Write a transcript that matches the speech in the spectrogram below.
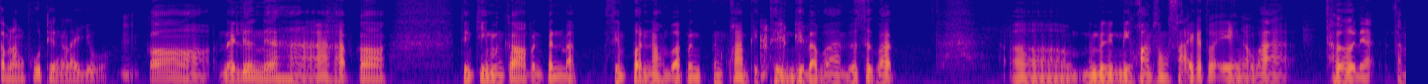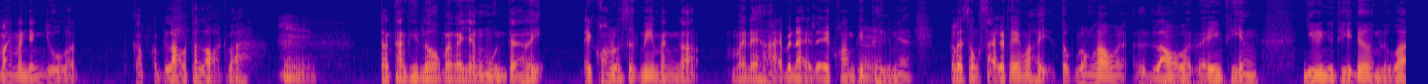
กำลังพูดถึงอะไรอยู่ ก็ในเรื่องเนื้อหาครับก็จริง ๆ มันก็เป็นเป็นแบบซิมเพิลเนาะแบบเป็นเป็นความคิดถึงที่แบบว่ารู้สึกว่าเอ่อมันมันมีความสงสัยกับตัวเองอะว่า เธอเนี่ยทำไมมันยังอยู่กับ กับกับเราตลอดวะอืมทั้งทั้งที่โลกมันก็ยังหมุน แต่เฮ้ยไอความรู้สึกนี้มันก็ไม่ได้หายไปไหนเลยไอความคิดถึงเนี่ย ก็เลยสงสัยกับตัวเองว่าเฮ้ยตกลงเราเนี่ยเราเองที่ยังยืนอยู่ที่เดิมหรือว่า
